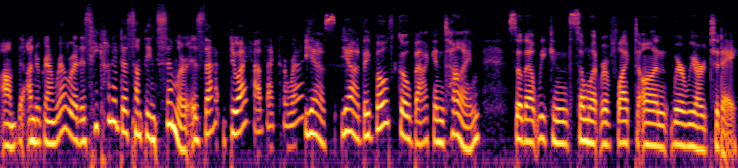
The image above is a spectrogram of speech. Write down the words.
um, the Underground Railroad is he kind of does something similar. Is that, do I have that correct? Yes. Yeah. They both go back in time so that we can somewhat reflect on where we are today.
